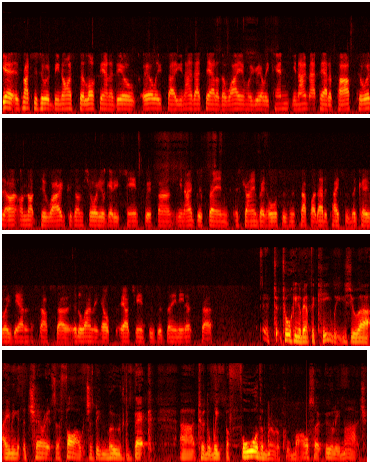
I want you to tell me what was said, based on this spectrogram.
yeah, as much as it would be nice to lock down a deal early, so you know that's out of the way, and we really can, you know, map out a path to it. I, am not too worried because I'm sure he'll get his chance with, um, you know, just being Australian-bred horses and stuff like that. It takes the Kiwis out and stuff, so it'll only help our chances of being in it. So. T- talking about the Kiwis, you are aiming at the Chariots of Fire, which has been moved back uh, to the week before the Miracle Mile, so early March.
